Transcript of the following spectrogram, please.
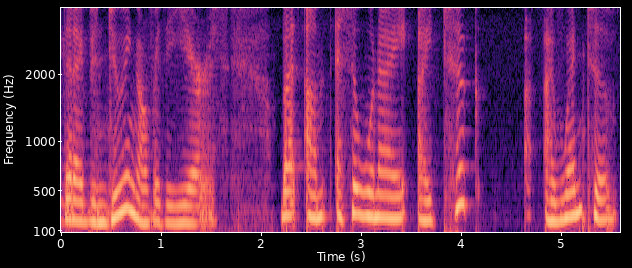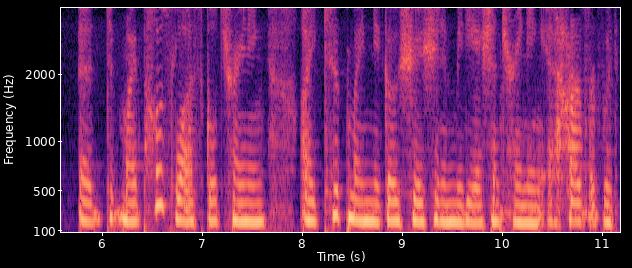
that I've been doing over the years. But um, so when I, I took, I went to, uh, to my post law school training, I took my negotiation and mediation training at Harvard with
